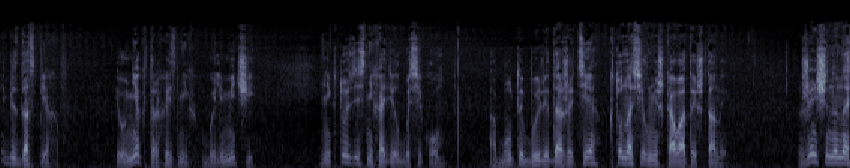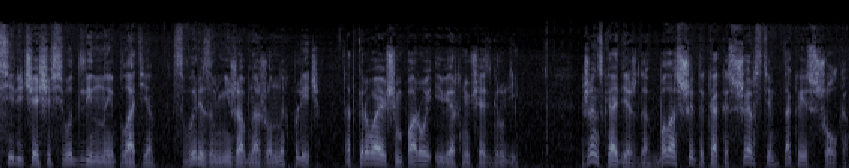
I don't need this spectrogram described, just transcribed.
и без доспехов. И у некоторых из них были мечи. Никто здесь не ходил босиком. Обуты были даже те, кто носил мешковатые штаны. Женщины носили чаще всего длинные платья с вырезом ниже обнаженных плеч, открывающим порой и верхнюю часть груди. Женская одежда была сшита как из шерсти, так и из шелка.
